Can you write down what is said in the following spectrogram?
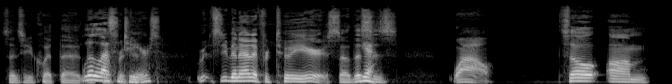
Since you quit the A little less than two years. So you've been at it for two years. So this Yeah. is wow. So um,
